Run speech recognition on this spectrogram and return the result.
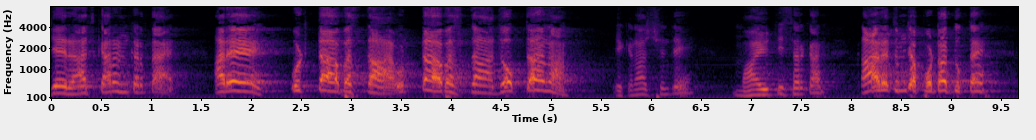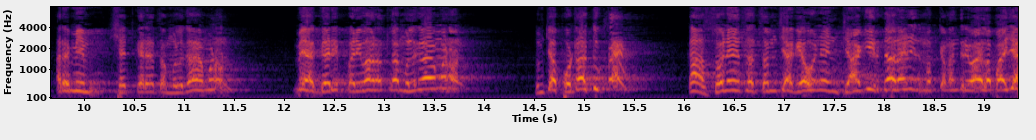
जे राजकारण करतायत अरे उठता बसता उठता बसता झोपताना एकनाथ शिंदे महायुती सरकार का अरे तुमच्या पोटात दुखताय? अरे मी शेतकऱ्याचा मुलगा आहे म्हणून. मी गरीब परिवारातला मुलगा आहे म्हणून. तुमच्या पोटात दुखताय? का सोन्याचा चमचा घेऊन आणि जागीरदाराने मुख्यमंत्री व्हायला पाहिजे?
